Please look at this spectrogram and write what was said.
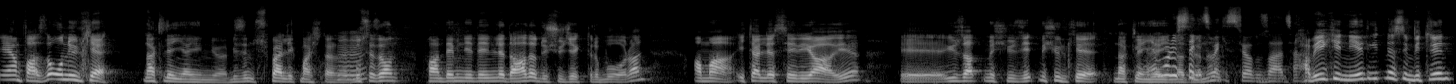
en fazla 10 ülke naklen yayınlıyor bizim Süper Lig maçlarını. Bu sezon pandemi nedeniyle daha da düşecektir bu oran. Ama İtalya Serie A'yı 160-170 ülke naklen yayınladığını. gitmek istiyordu zaten. Tabii ki niye gitmesin vitrin?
